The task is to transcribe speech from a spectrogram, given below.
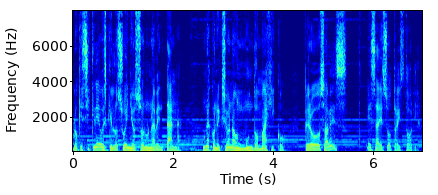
Lo que sí creo es que los sueños son una ventana, una conexión a un mundo mágico, pero, ¿sabes? Esa es otra historia.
